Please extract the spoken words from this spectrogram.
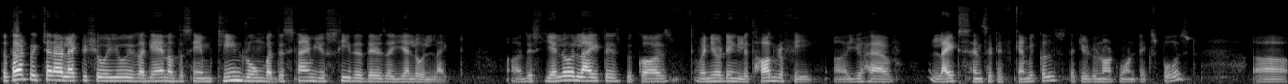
The third picture I would like to show you is again of the same clean room, but this time you see that there is a yellow light. Uh, this yellow light is because when you are doing lithography, uh, you have light sensitive chemicals that you do not want exposed. Uh,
